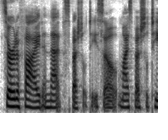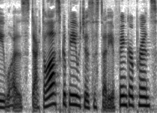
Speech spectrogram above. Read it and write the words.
certified in that specialty. So my specialty was dactyloscopy, which is the study of fingerprints.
